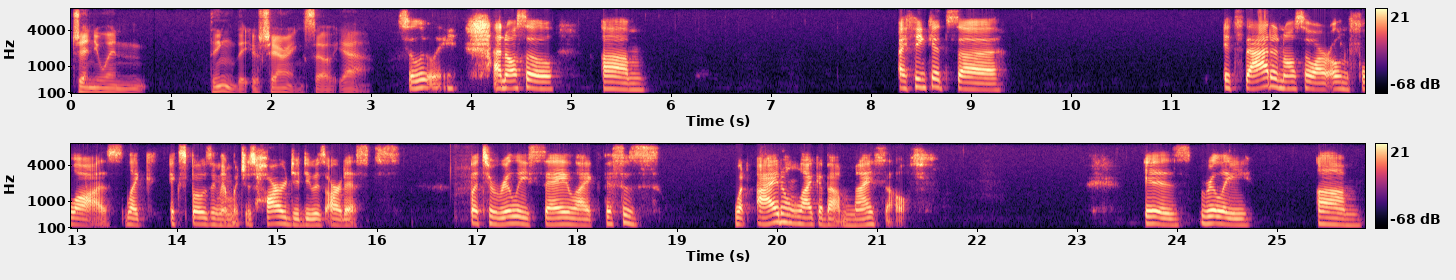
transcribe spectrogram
genuine thing that you're sharing. So, yeah. Absolutely. And also, um, I think it's uh, it's that, and also our own flaws, like exposing them, which is hard to do as artists. But to really say, like, this is what I don't like about myself, is really um,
